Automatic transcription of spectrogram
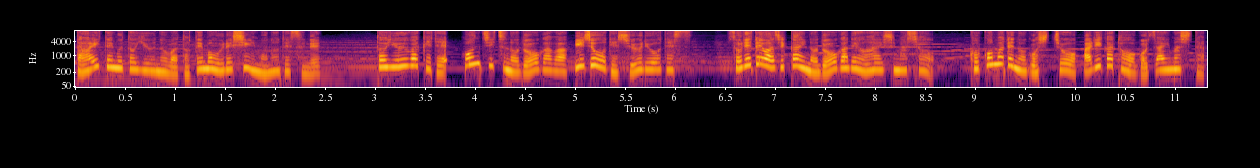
たアイテムというのはとても嬉しいものですね。というわけで本日の動画は以上で終了です。それでは次回の動画でお会いしましょう。ここまでのご視聴ありがとうございました。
